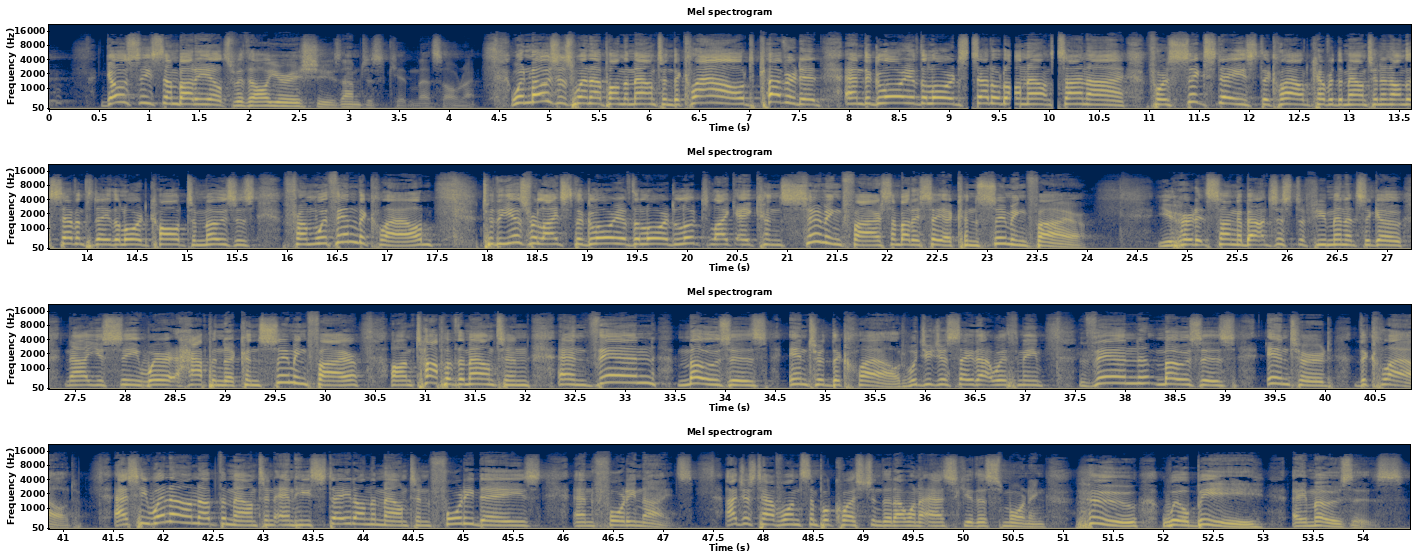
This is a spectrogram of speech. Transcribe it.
Go see somebody else with all your issues. I'm just kidding. That's all right. When Moses went up on the mountain, the cloud covered it, and the glory of the Lord settled on Mount Sinai. For six days the cloud covered the mountain, and on the seventh day the Lord called to Moses from within the cloud. To the Israelites, the glory of the Lord looked like a consuming fire. Somebody say a consuming fire. You heard it sung about just a few minutes ago. Now you see where it happened a consuming fire on top of the mountain, and then Moses entered the cloud. Would you just say that with me? Then Moses entered the cloud. As he went on up the mountain, and he stayed on the mountain 40 days and 40 nights. I just have one simple question that I want to ask you this morning Who will be a Moses?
